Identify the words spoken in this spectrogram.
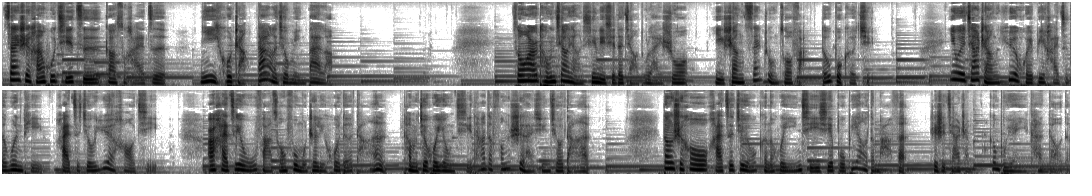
三是含糊其辞，告诉孩子你以后长大了就明白了。从儿童教养心理学的角度来说。以上三种做法都不可取，因为家长越回避孩子的问题，孩子就越好奇，而孩子又无法从父母这里获得答案，他们就会用其他的方式来寻求答案，到时候孩子就有可能会引起一些不必要的麻烦，这是家长们更不愿意看到的。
